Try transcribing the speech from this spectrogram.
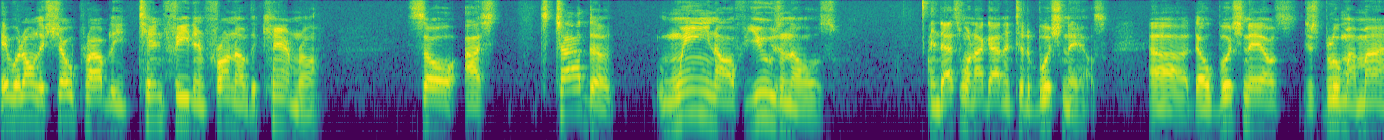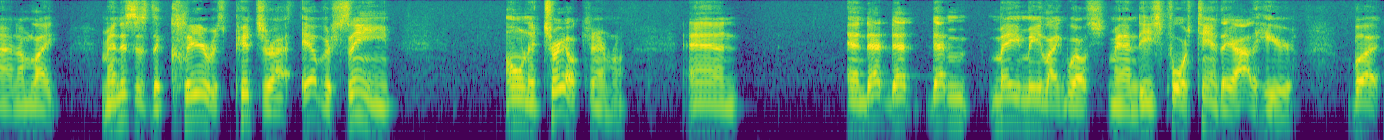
it would only show probably 10 feet in front of the camera so I tried to wean off using those. And that's when I got into the Bushnells. Uh, those Bushnells just blew my mind. I'm like, Man, this is the clearest picture I ever seen on a trail camera. And and that that that made me like, well, man, these Force 10s, they're out of here. But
